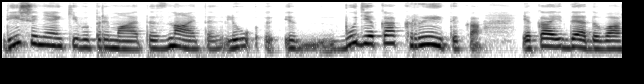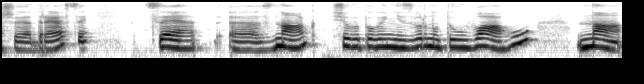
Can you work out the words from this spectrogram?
рішення, які ви приймаєте. Знайте, е, будь-яка критика, яка йде до вашої адреси, це е, знак, що ви повинні звернути увагу на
